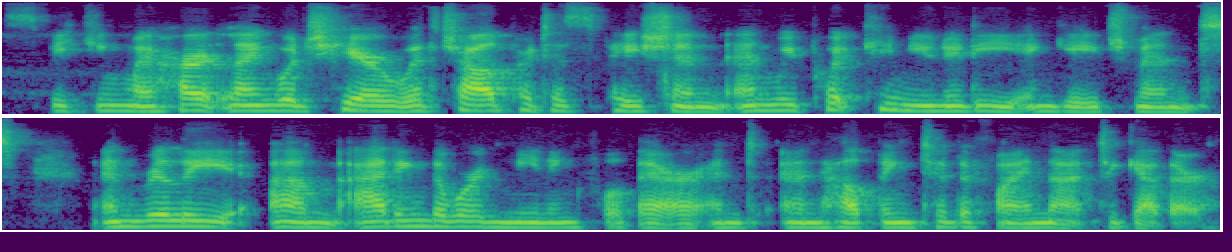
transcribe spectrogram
speaking my heart language here with child participation and we put community engagement and really um, adding the word meaningful there and, and helping to define that together.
